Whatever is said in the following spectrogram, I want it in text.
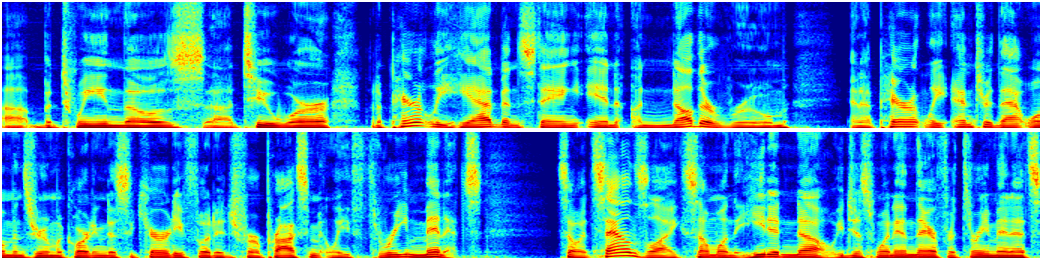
uh, between those uh, two were. But apparently, he had been staying in another room and apparently entered that woman's room, according to security footage, for approximately three minutes. So it sounds like someone that he didn't know. He just went in there for three minutes,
